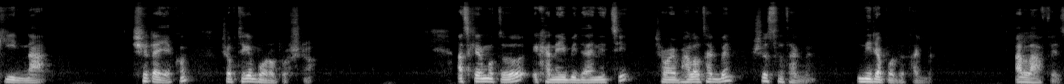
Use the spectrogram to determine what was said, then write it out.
কি না, সেটাই এখন সব থেকে বড় প্রশ্ন। আজকের মতো এখানেই বিদায় নিচ্ছি। সবাই ভালো থাকবেন, সুস্থ থাকবেন, নিরাপদে থাকবেন। আল্লাহ হাফেজ।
